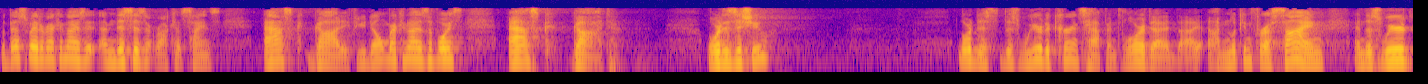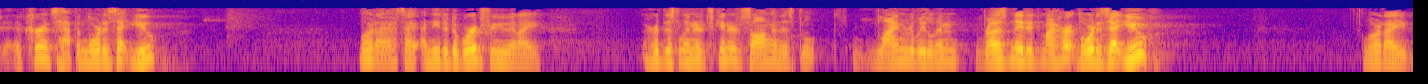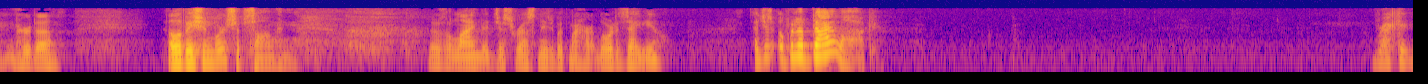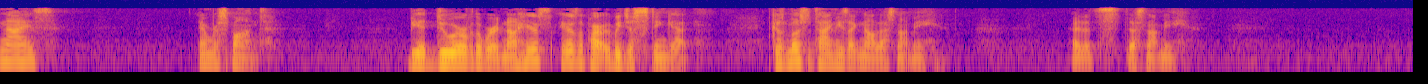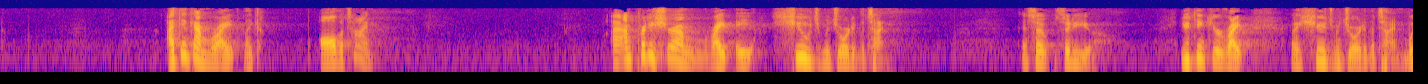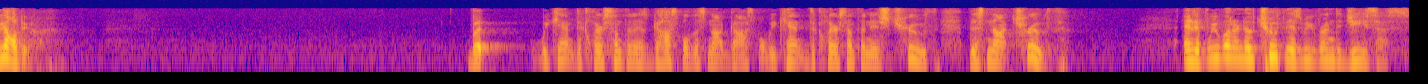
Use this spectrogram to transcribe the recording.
The best way to recognize it, and this isn't rocket science, ask God. If you don't recognize the voice, ask God. Lord, is this you? Lord, this, this weird occurrence happened. Lord, I, I, I'm looking for a sign, and this weird occurrence happened. Lord, is that you? Lord, I asked, I, I needed a word for you, and I heard this Lynyrd Skynyrd song, and this line really resonated in my heart. Lord, is that you? Lord, I heard a elevation worship song, and there was a line that just resonated with my heart. Lord, is that you? And just open up dialogue. Recognize and respond. Be a doer of the word. Now, here's, here's the part we just sting at. Because most of the time, he's like, no, that's not me. Uh, that's, that's not me. I think I'm right like all the time. I'm pretty sure I'm right a huge majority of the time. And so, so do you. You think you're right a huge majority of the time. We all do. But we can't declare something as gospel that's not gospel. We can't declare something as truth that's not truth. And if we want to know truth is, we run to Jesus.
